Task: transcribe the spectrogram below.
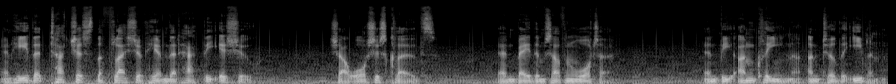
And he that toucheth the flesh of him that hath the issue shall wash his clothes, and bathe himself in water, and be unclean until the even.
